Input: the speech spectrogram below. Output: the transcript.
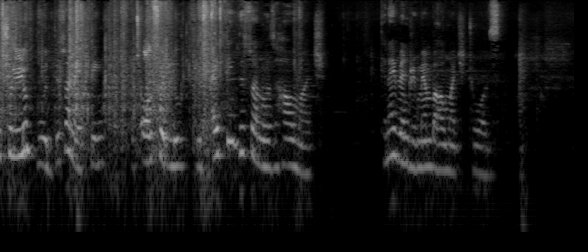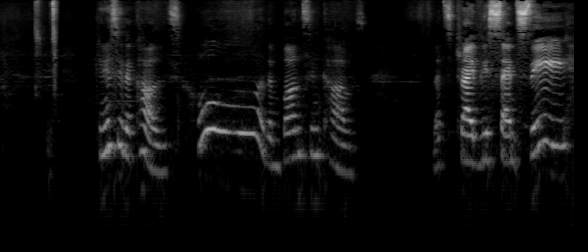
it should look good. This one i think it also looked good. I think this one was how much? Can i even remember how much it was? Can you see the curls? Oh the bouncing curls. Let's try this and see.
